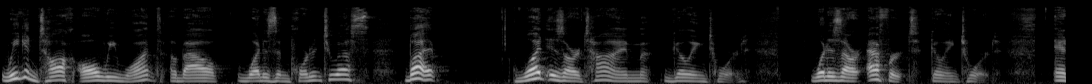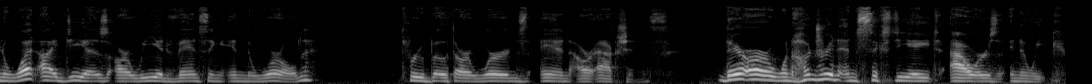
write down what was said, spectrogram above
We can talk all we want about what is important to us, but what is our time going toward? What is our effort going toward? And what ideas are we advancing in the world through both our words and our actions. There are 168 hours in a week.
